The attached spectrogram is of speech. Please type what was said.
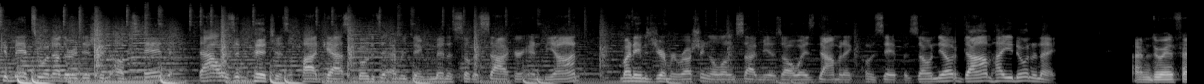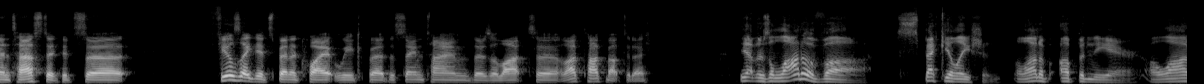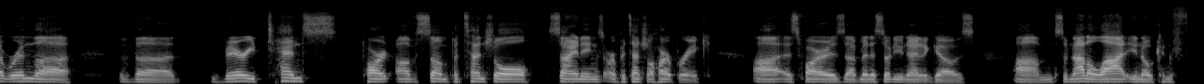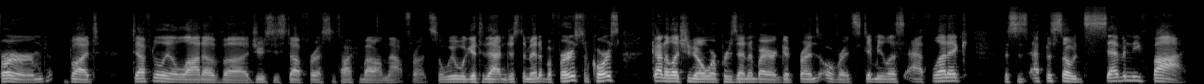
welcome into another edition of 10,000 Pitches, a podcast devoted to everything Minnesota soccer and beyond. My name is Jeremy Rushing. Alongside me, as always, Dominic Jose Pizzonio. Dom, how you doing tonight? I'm doing fantastic. It's uh feels like it's been a quiet week, but at the same time, there's a lot to a lot to talk about today. Yeah, there's a lot of uh speculation, a lot of up in the air. A lot we're in the the very tense part of some potential signings or potential heartbreak uh, as far as uh, Minnesota United goes. Um, so not a lot, you know, confirmed, but definitely a lot of uh, juicy stuff for us to talk about on that front. So we will get to that in just a minute. But first, of course, got to let you know we're presented by our good friends over at Stimulus Athletic. This is episode 75.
